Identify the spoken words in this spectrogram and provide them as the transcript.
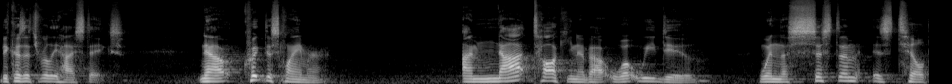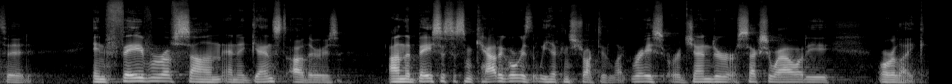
because it's really high stakes. Now, quick disclaimer I'm not talking about what we do when the system is tilted in favor of some and against others on the basis of some categories that we have constructed, like race or gender or sexuality, or like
